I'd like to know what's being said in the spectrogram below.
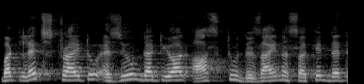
but let us try to assume that you are asked to design a circuit that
